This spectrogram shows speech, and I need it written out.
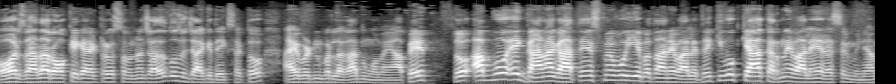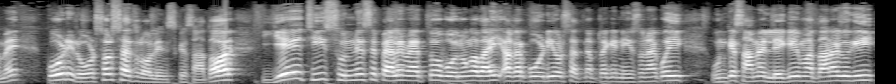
और ज़्यादा रॉक के कैरेक्टर को समझना चाहते हो तो जाके देख सकते हो। आई बटन पर लगा दूँगा मैं यहाँ पे। तो अब वो एक गाना गाते हैं, इसमें वो ये बताने वाले थे कि वो क्या करने वाले हैं रेसलमीनिया में कोडी रोड्स और सेथ रॉलिंस के साथ। और ये चीज़ सुनने से पहले मैं तो बोलूँगा, भाई, अगर कोडी और सेथ ने अब तक ये नहीं सुना है, कोई उनके सामने लेके भी मत आना, क्योंकि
